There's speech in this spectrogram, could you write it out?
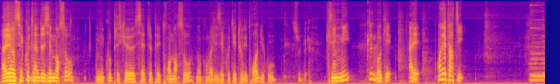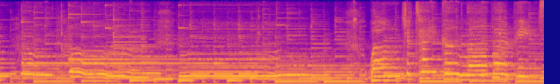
Allez, on s'écoute un deuxième morceau. On écoute, puisque cette EP, trois morceaux. Donc on va les écouter tous les trois, du coup. super. Clean Me? Clean Me. Ok. Allez, on est parti. Won't you take another piece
